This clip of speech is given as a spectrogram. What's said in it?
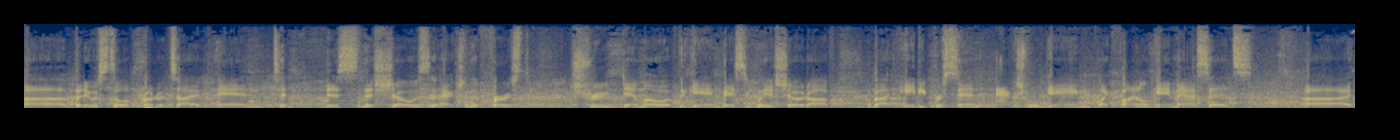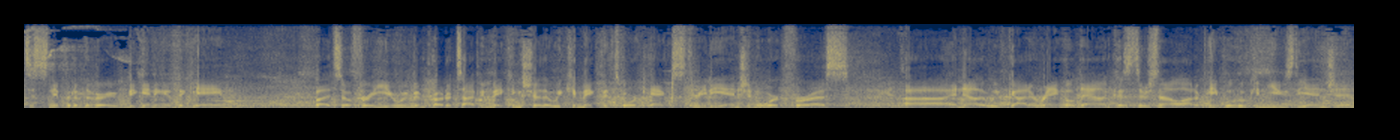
uh, but it was still a prototype. And to, this this show was actually the first true demo of the game. Basically, it showed off about 80% actual game, like final game assets. Uh, it's a snippet of the very beginning of the game. But so for a year we've been prototyping, making sure that we can make the Torque X 3D engine work for us. Uh, and now that we've got it wrangled down, because there's not a lot of people who can use the engine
